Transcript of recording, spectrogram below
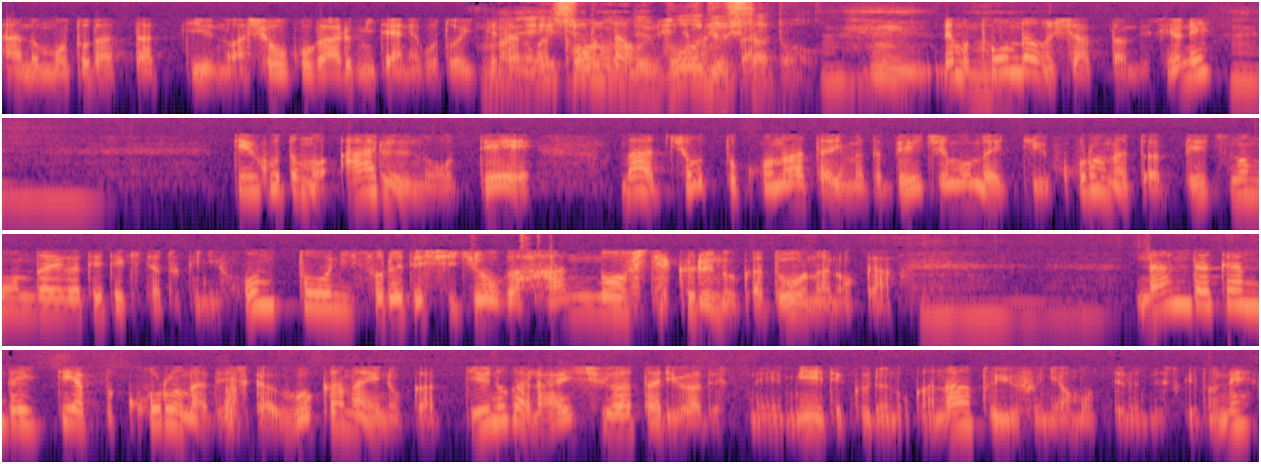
あの元だったっていうのは証拠があるみたいなことを言ってたのが、まあ、トーンダウンしてした。と、うん、でもトーンダウンしちゃったんですよね。うん、っていうこともあるので、まあ、ちょっとこのあたり、また米中問題っていうコロナとは別の問題が出てきたときに、本当にそれで市場が反応してくるのかどうなのか。うん。なんだかんだ言ってやっぱコロナでしか動かないのかっていうのが来週あたりはですね見えてくるのかなというふうには思ってるんですけどね。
